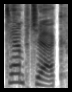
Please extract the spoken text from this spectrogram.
Temp check.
